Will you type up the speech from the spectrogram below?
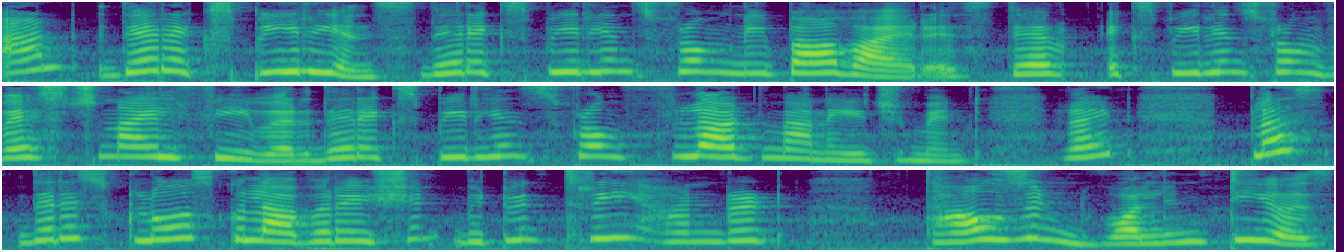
And their experience their experience from nipah virus their experience from west nile fever their experience from flood management right? Plus there is close collaboration between 300 thousand volunteers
